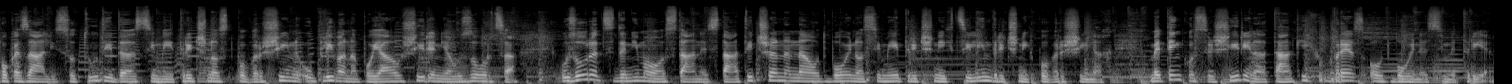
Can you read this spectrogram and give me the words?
Pokazali so tudi, da simetričnost površin vpliva na pojav širjenja vzorca. Vzorec, da nimo ostane statičen na odbojno simetričnih cilindričnih površinah, medtem ko se širi na takih brez odbojne simetrije.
